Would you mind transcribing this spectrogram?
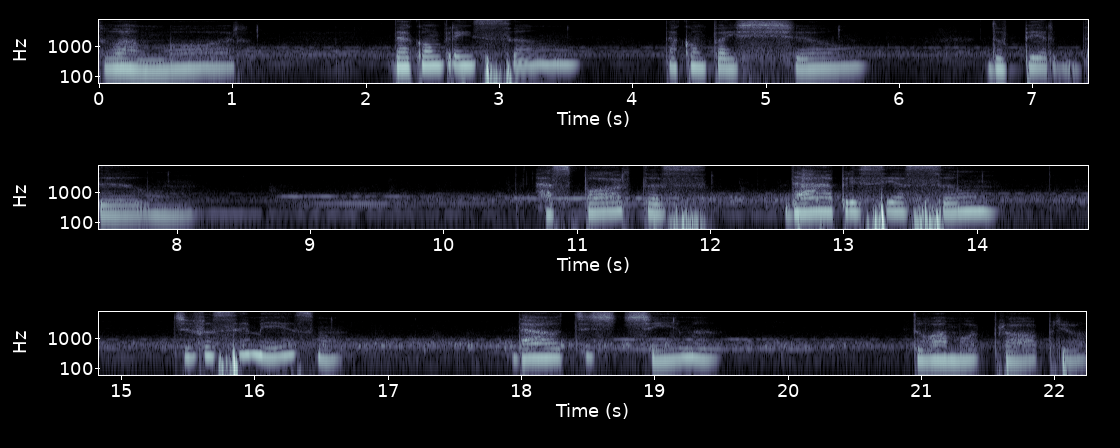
do amor, da compreensão, da compaixão, do perdão. As portas da apreciação de você mesmo, da autoestima, do amor próprio.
